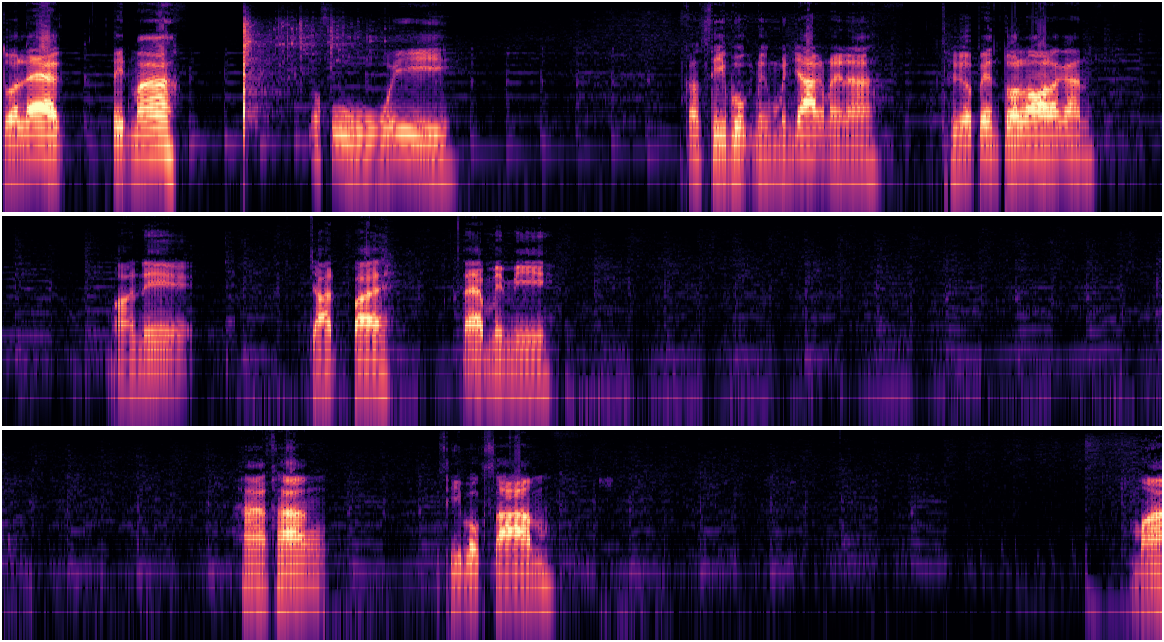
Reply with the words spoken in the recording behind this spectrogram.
ตัวแรกติดมา โอ้โหก็4บวก1มันยากหน่อยนะ ถือว่าเป็นตัวล่อแล้วกัน มาเน่จัดไป แต้มไม่มี ห้าครั้งสี่บวกสามมา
